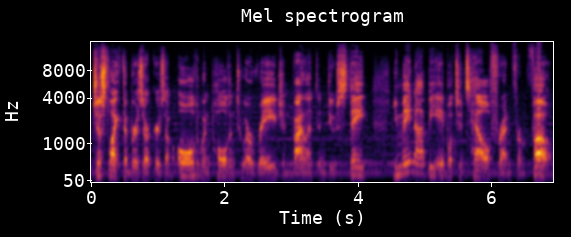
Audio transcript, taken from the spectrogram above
Just like the berserkers of old, when pulled into a rage and violent induced state, you may not be able to tell friend from foe.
